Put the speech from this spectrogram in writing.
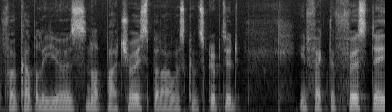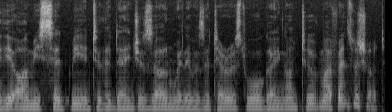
for a couple of years, not by choice, but I was conscripted. In fact, the first day the army sent me into the danger zone where there was a terrorist war going on, two of my friends were shot.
